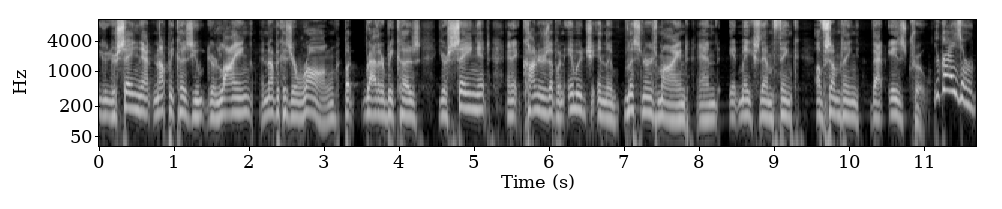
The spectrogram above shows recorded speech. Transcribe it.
you're saying that not because you you're lying and not because you're wrong, but rather because you're saying it and it conjures up an image in the listener's mind and it makes them think of something that is true. You guys are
